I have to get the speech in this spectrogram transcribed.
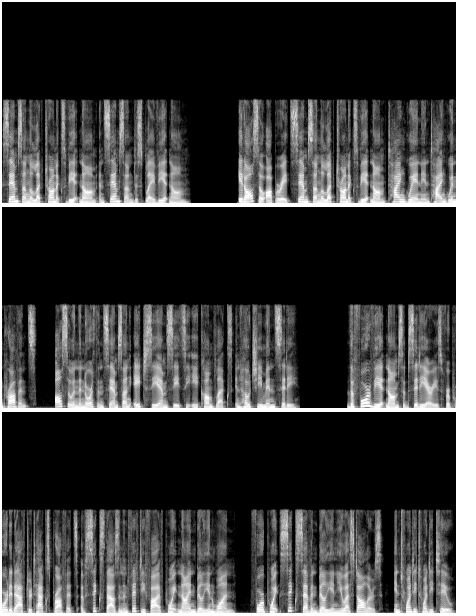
Samsung Electronics Vietnam and Samsung Display Vietnam. It also operates Samsung Electronics Vietnam Thai Nguyen in Thai Nguyen Province, also in the north and Samsung HCMCCE complex in Ho Chi Minh City. The four Vietnam subsidiaries reported after tax profits of 6,055.9 billion won, 4.67 billion US dollars, in 2022,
